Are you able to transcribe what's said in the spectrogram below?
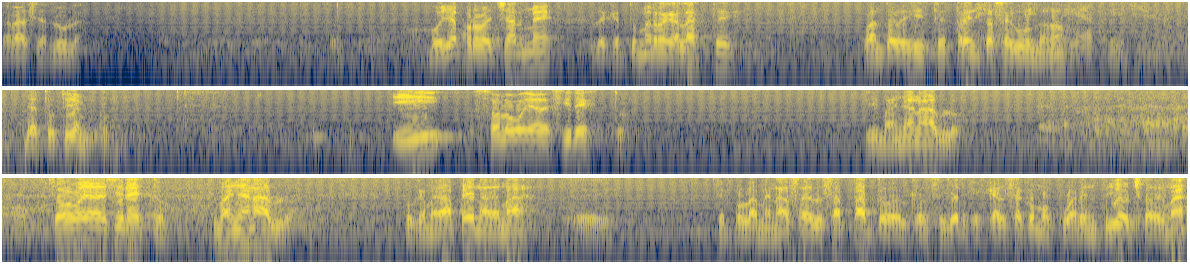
gracias, Lula. Voy a aprovecharme de que tú me regalaste, ¿cuánto dijiste? 30 segundos, ¿no? De tu tiempo. Y solo voy a decir esto. Y mañana hablo. Solo voy a decir esto. Mañana hablo. Porque me da pena además eh, que por la amenaza del zapato del canciller que calza como 48 además.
